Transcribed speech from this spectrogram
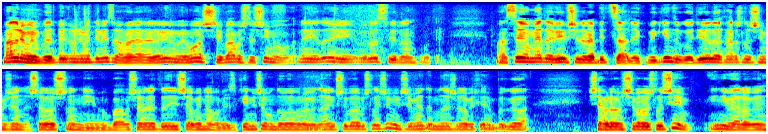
מה אומרים? בפרק חמישים את המצווה, אבל הלווים במוש שבעה ושלושים, לא ידוע ולא סביר לנו כמותי. מעשה הוא מת אביו של רבי צדק, בגין זוג הודיעו לאחר שלושים שנה, שלוש שנים, הוא בא ושאל את אלישע בן אבו, וזקין אישה ומדובר רבי נהג שבעה ושלושים, כשמת הבנה של רבי חיים בגולה, שב לה שבעה ושלושים, הנה והרבי...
